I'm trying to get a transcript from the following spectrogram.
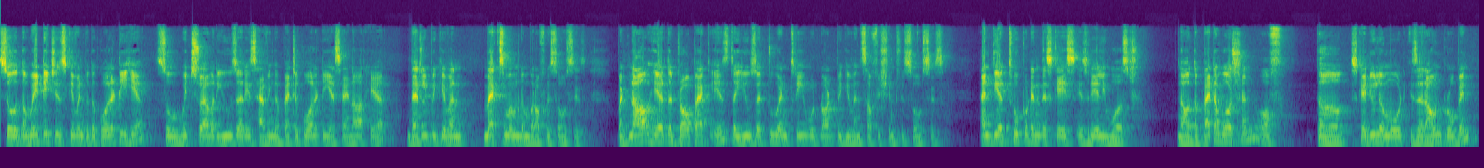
So the weightage is given to the quality here. So whichsoever user is having a better quality SNR here, that will be given maximum number of resources. But now here the drawback is the user 2 and 3 would not be given sufficient resources. And their throughput in this case is really worst. Now the better version of the scheduler mode is a round robin.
